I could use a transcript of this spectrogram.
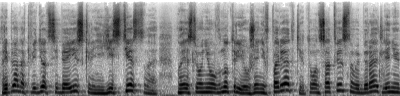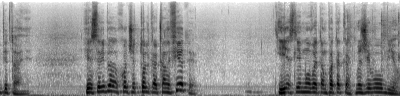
Ребенок ведет себя искренне, естественно, но если у него внутри уже не в порядке, то он, соответственно, выбирает линию питания. Если ребенок хочет только конфеты, и если ему в этом потакать, мы же его убьем.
